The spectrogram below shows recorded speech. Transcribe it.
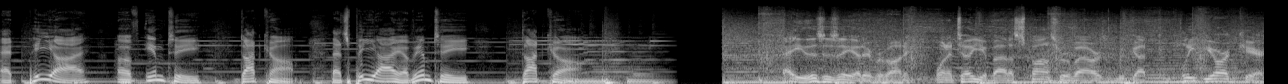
at piofmt.com. That's piofmt.com. Hey, this is Ed, everybody. Want to tell you about a sponsor of ours. We've got Complete Yard Care.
